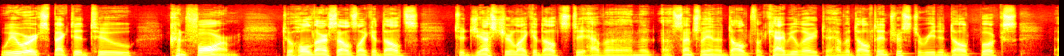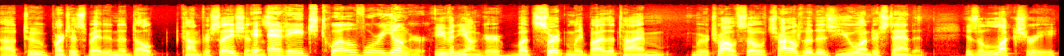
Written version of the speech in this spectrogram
We were expected to conform, to hold ourselves like adults, to gesture like adults, to have an, essentially an adult vocabulary, to have adult interests, to read adult books, uh, to participate in adult conversations. At age 12 or younger? Even younger, but certainly by the time we were 12. So, childhood, as you understand it, is a luxury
